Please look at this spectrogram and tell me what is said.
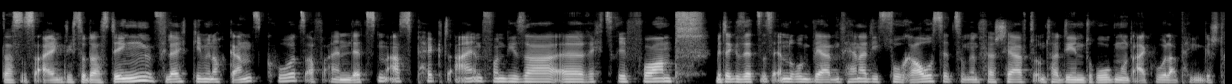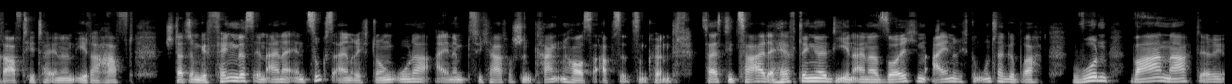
das ist eigentlich so das Ding. Vielleicht gehen wir noch ganz kurz auf einen letzten Aspekt ein von dieser äh, Rechtsreform. Mit der Gesetzesänderung werden ferner die Voraussetzungen verschärft, unter denen Drogen- und alkoholabhängige StraftäterInnen ihre Haft statt im Gefängnis in einer Entzugseinrichtung oder einem psychiatrischen Krankenhaus absitzen können. Das heißt, die Zahl der Häftlinge, die in einer solchen Einrichtung untergebracht wurden, war nach, der,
